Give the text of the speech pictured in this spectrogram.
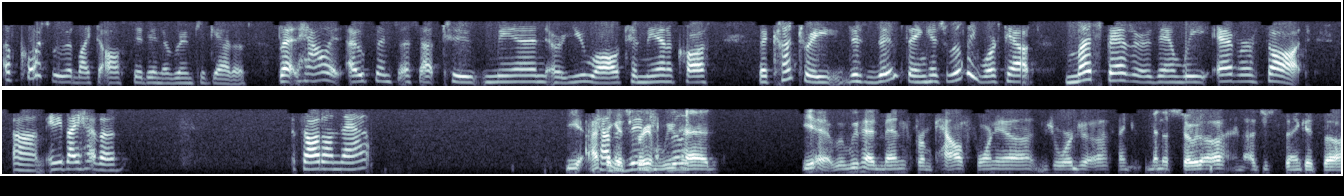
of course we would like to all sit in a room together, but how it opens us up to men or you all, to men across the country, this Zoom thing has really worked out much better than we ever thought. Um, anybody have a thought on that? Yeah, I How think it's Zoom great. We've really... had yeah, we've had men from California, Georgia, I think Minnesota, and I just think it's uh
